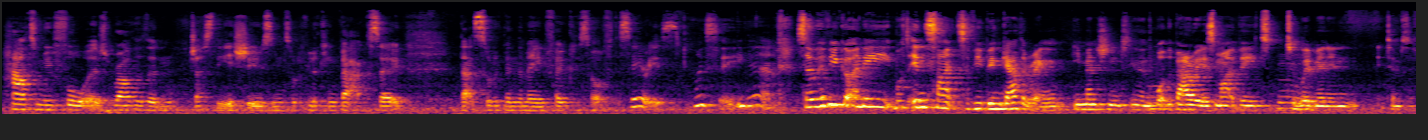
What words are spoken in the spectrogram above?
how to move forward rather than just the issues and sort of looking back. So that's sort of been the main focus of the series. I see. Yeah. So have you got any? What insights have you been gathering? You mentioned you know what the barriers might be to, mm. to women in, in terms of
